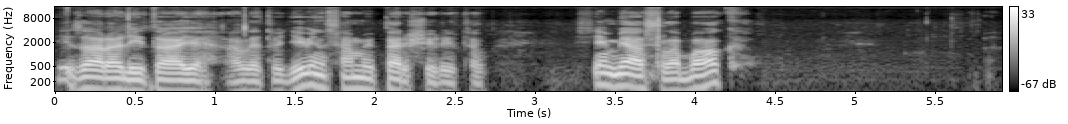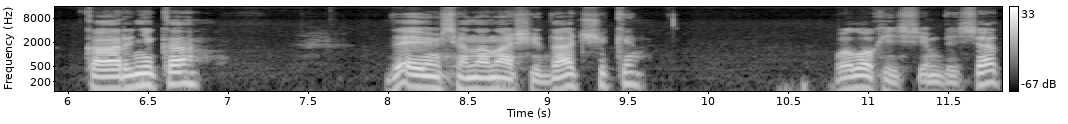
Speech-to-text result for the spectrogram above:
І зараз літає, але тоді він саме перший літав. Сім'я слабак, карніка. Дивимося на наші датчики. Вологість 70,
